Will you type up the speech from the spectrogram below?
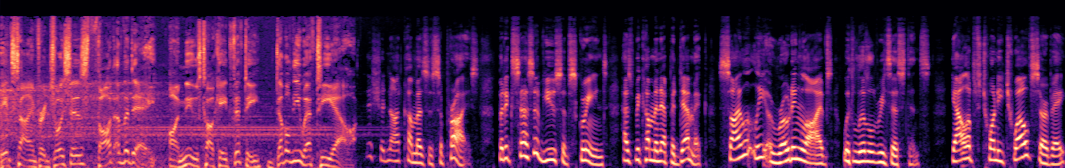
It's time for Joyce's Thought of the Day on News Talk 850 WFTL. This should not come as a surprise, but excessive use of screens has become an epidemic, silently eroding lives with little resistance. Gallup's 2012 survey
